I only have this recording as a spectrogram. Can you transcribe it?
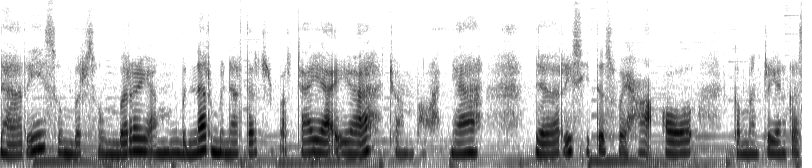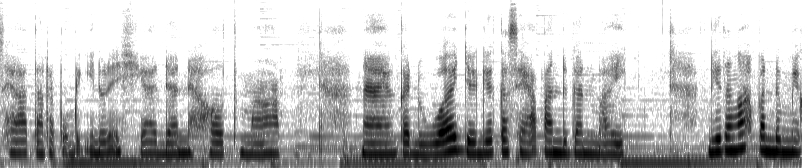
dari sumber-sumber yang benar-benar terpercaya ya. Contohnya dari situs WHO, Kementerian Kesehatan Republik Indonesia dan Health Map. Nah, yang kedua, jaga kesehatan dengan baik. Di tengah pandemi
